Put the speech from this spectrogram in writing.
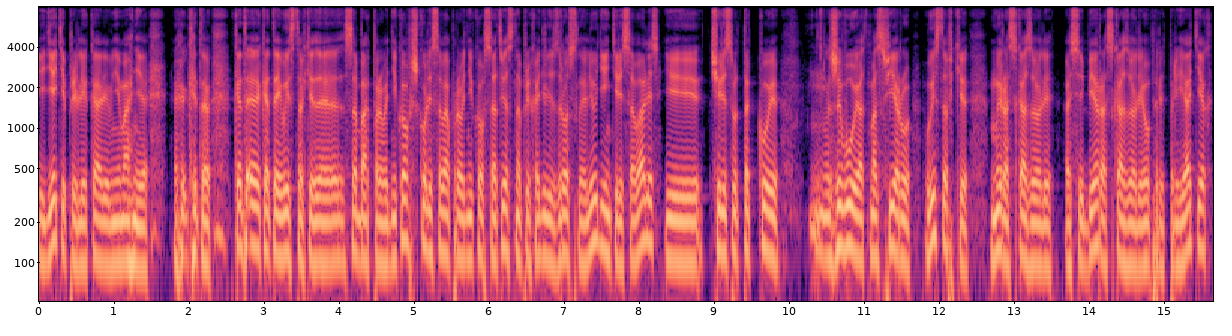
И дети привлекали внимание к, это, к, к этой выставке э, собак-проводников, в школе собак-проводников. Соответственно, приходили взрослые люди, интересовались. И через вот такую живую атмосферу выставки мы рассказывали о себе, рассказывали о предприятиях.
